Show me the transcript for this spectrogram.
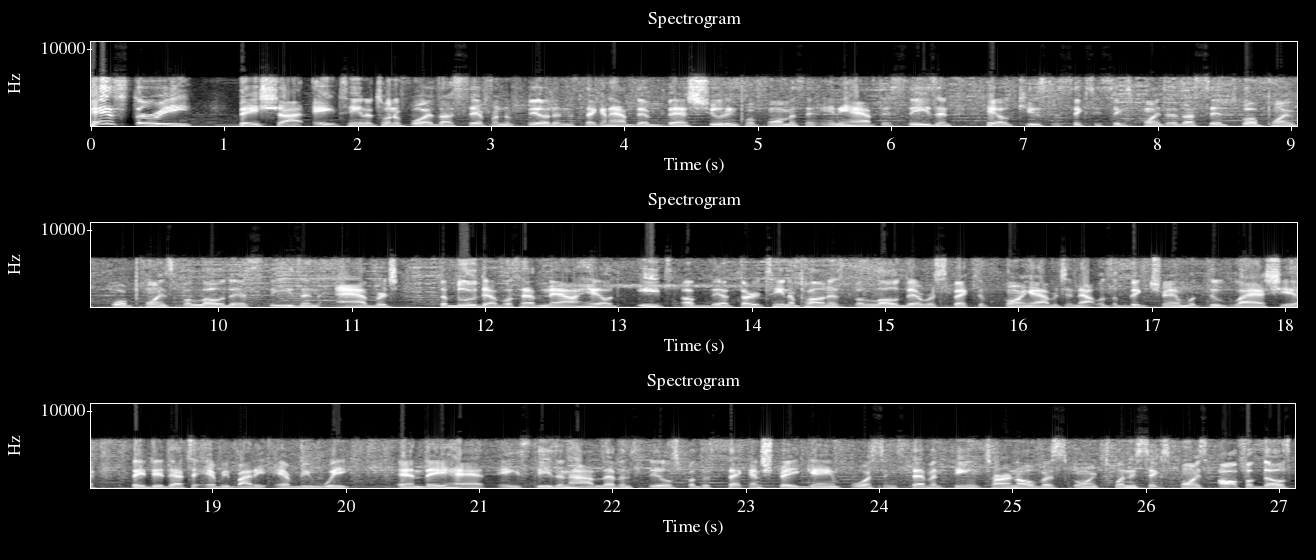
history. They shot 18 of 24, as I said, from the field in the second half. Their best shooting performance in any half this season. Held Cuse to 66 points, as I said, 12.4 points below their season average. The Blue Devils have now held each of their 13 opponents below their respective scoring average, and that was a big trend with Duke last year. They did that to everybody every week, and they had a season high 11 steals for the second straight game, forcing 17 turnovers, scoring 26 points off of those.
